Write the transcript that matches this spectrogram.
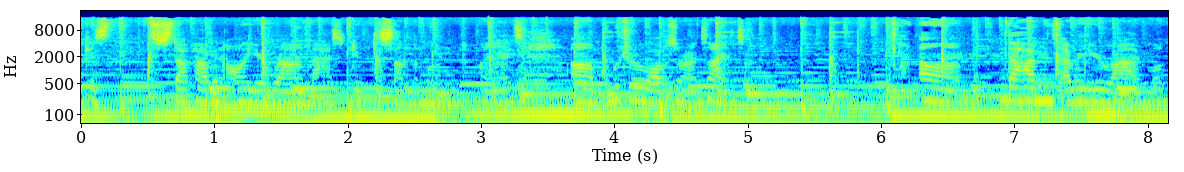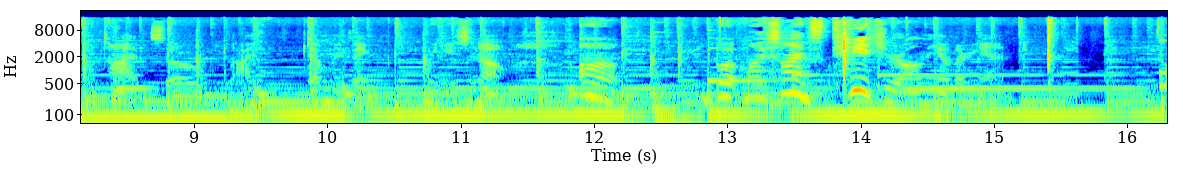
because stuff happen all year round that has to do with the sun, the moon, the planets, um, which revolves around science. Um, that happens every year round multiple times, so I definitely think we need to know. Um, but my science teacher, on the other hand,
